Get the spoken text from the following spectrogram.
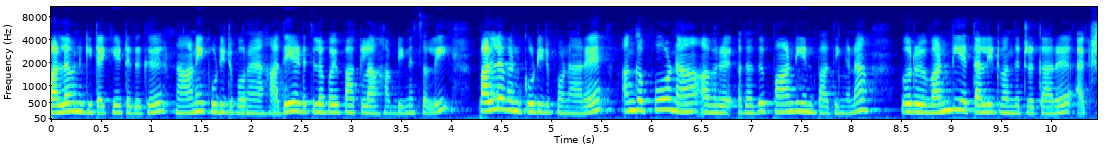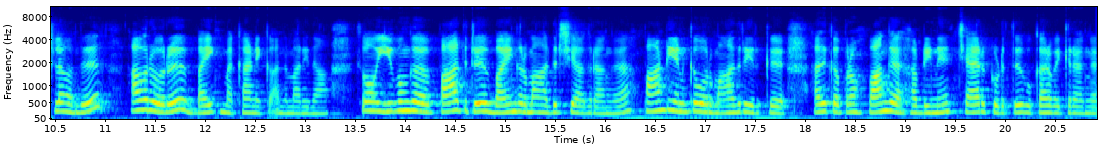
பல்லவன்கிட்ட கேட்டதுக்கு நானே கூட்டிகிட்டு போகிறேன் அதே இடத்துல போய் பார்க்கலாம் அப்படின்னு சொல்லி பல்லவன் கூட்டிகிட்டு போனார். அங்கே போனால் அவர் அதாவது பாண்டியன் பார்த்தீங்கன்னா ஒரு வண்டியை தள்ளிட்டு வந்துட்டுருக்காரு. ஆக்சுவலாக வந்து அவர் ஒரு பைக் மெக்கானிக் அந்த மாதிரி தான் ஸோ இவங்க பார்த்துட்டு பயங்கரமாக அதிர்ச்சி ஆகுறாங்க. பாண்டியனுக்கு ஒரு மாதிரி இருக்குது அதுக்கப்புறம் வாங்க அப்படின்னு சேர் கொடுத்து உட்கார வைக்கிறாங்க.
